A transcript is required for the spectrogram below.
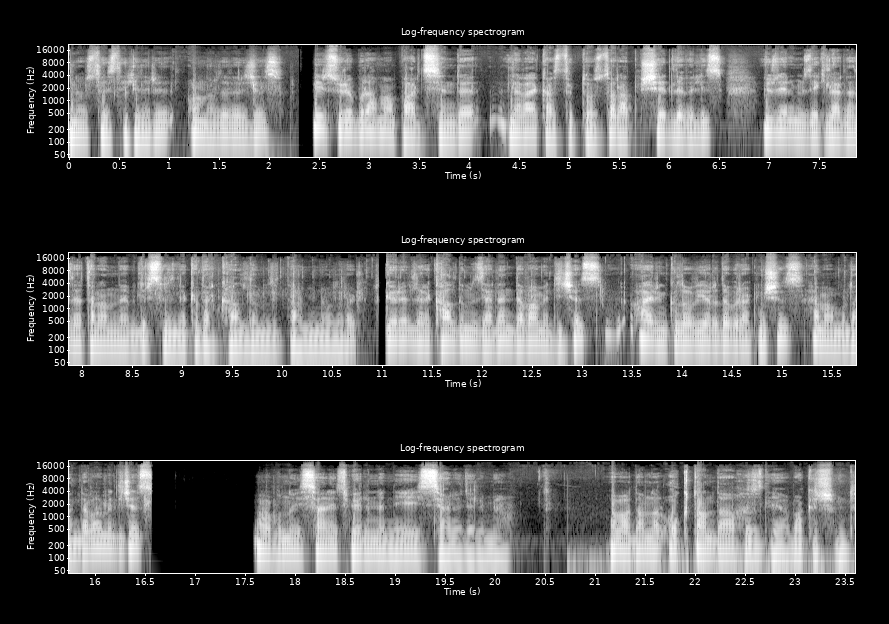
Inos testtekileri onları da vereceğiz. Bir süre Brahman Partisi'nde level kastık dostlar. 67 leveliz. Üzerimizdekilerden zaten anlayabilirsiniz ne kadar kaldığımızı tahmini olarak. Görevlere kaldığımız yerden devam edeceğiz. Iron Claw yarıda bırakmışız. Hemen buradan devam edeceğiz. Ama bunu isyan etmeyelim de neye isyan edelim ya? Ama adamlar oktan daha hızlı ya. Bakın şimdi.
